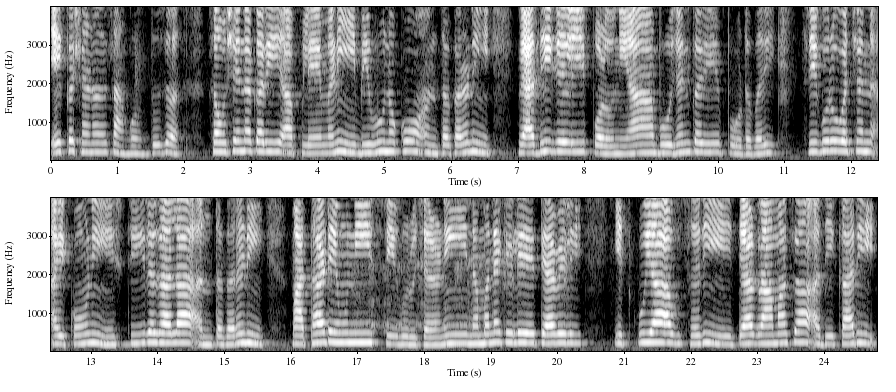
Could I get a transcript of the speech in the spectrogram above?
एक क्षण सांगून तुझं संशय न करी आपले मणी भिवू नको अंतकरणी व्याधी गेली पळून या भोजन करी पोटभरी श्री गुरुवचन ऐकोणी स्थिर झाला अंतकरणी माथा ठेवूनी श्री गुरुचरणी नमन केले त्यावेळी. इतकुया अवसरी त्या ग्रामाचा अधिकारी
